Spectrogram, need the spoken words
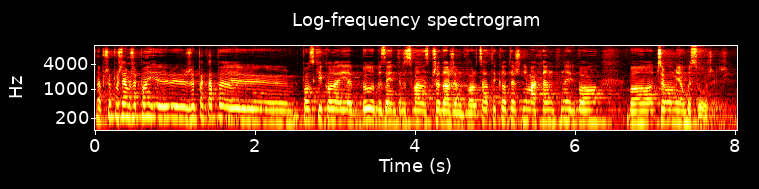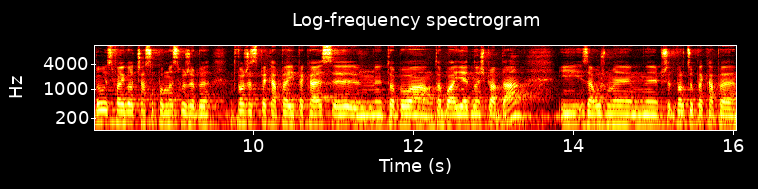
No przypuszczam, że, po- y, że PKP, y, Polskie Koleje byłyby zainteresowane sprzedażą dworca, tylko też nie ma chętnych, bo, bo czemu miałby służyć? Były swojego czasu pomysły, żeby dworzec PKP i PKS to była, to była jedność, prawda? I załóżmy przy dworcu PKP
